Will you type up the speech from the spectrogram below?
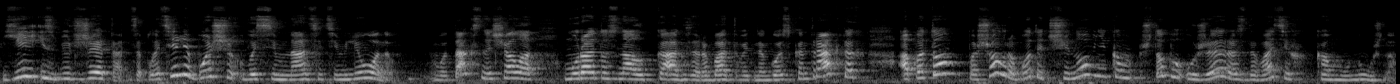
Ей из бюджета заплатили больше 18 миллионов. Вот так сначала Мурат узнал, как зарабатывать на госконтрактах, а потом пошел работать чиновником, чтобы уже раздавать их кому нужно.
